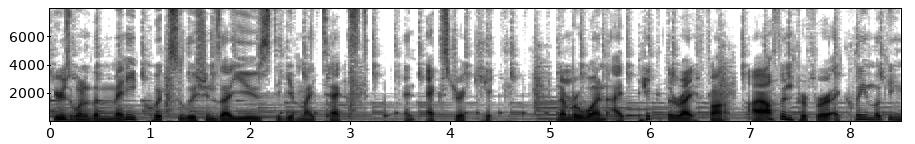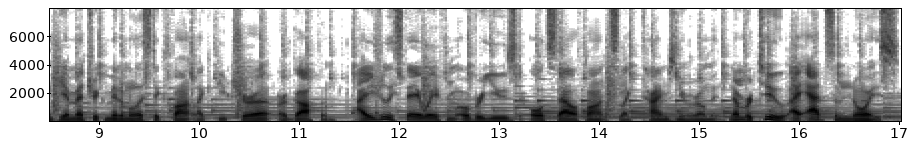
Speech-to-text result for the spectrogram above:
Here's one of the many quick solutions I use to give my text an extra kick. Number one, I pick the right font. I often prefer a clean looking geometric minimalistic font like Futura or Gotham. I usually stay away from overused old style fonts like Times New Roman. Number two, I add some noise.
